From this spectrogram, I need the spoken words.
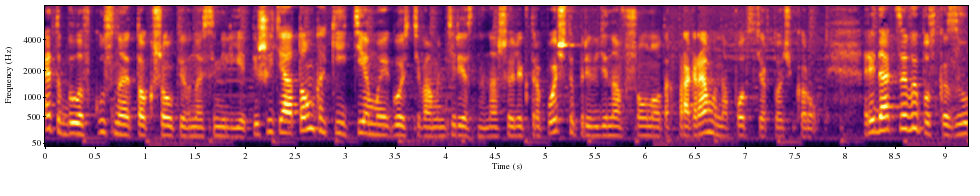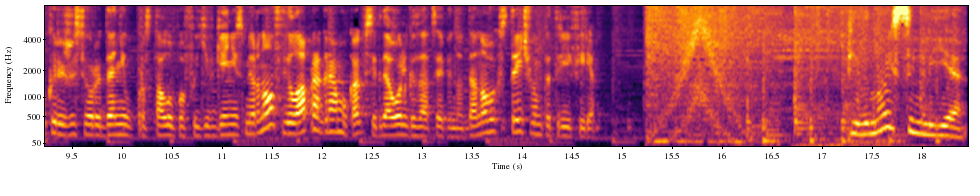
Это было вкусное ток-шоу «Пивной сомелье». Пишите о том, какие темы и гости вам интересны. Наша электропочта приведена в шоу-нотах программы на podster.ru. Редакция выпуска, звукорежиссеры Данил Простолупов и Евгений Смирнов вела программу, как всегда, Ольга Зацепина. До новых встреч в МП3 эфире. Пивной сомелье.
